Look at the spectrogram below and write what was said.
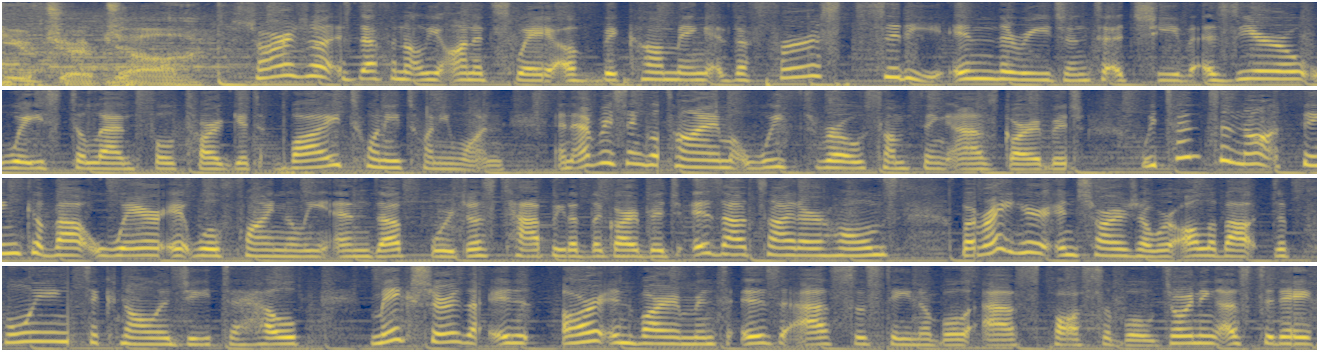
Future Talk. Sharjah is definitely on its way of becoming the first city in the region to achieve a zero waste to landfill target by 2021. And every single time we throw something as garbage, we tend to not think about where it will finally end up. We're just happy that the garbage is outside our homes. But right here in Sharjah, we're all about deploying technology to help make sure that it, our environment is as sustainable as possible. Joining us today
